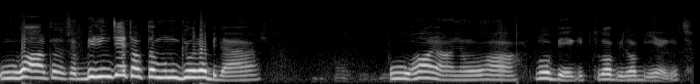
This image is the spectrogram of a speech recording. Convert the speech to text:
Oha arkadaşlar birinci etapta bunu görebilir. Oha yani oha. Lobiye git. Lobi lobiye git.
